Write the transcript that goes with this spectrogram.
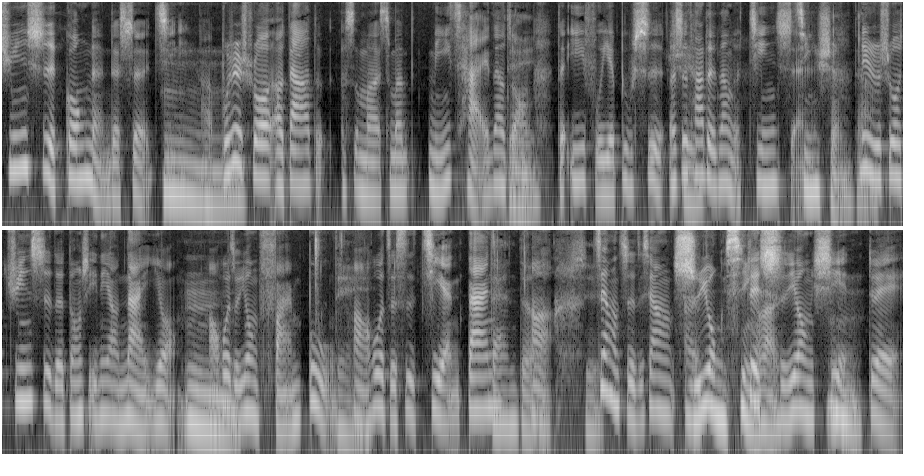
军事功能的设计啊，嗯、不是说哦，大家都什么什么迷彩那种的衣服，也不是，而是他的那个精神。精神。例如说，军事的东西一定要耐用，嗯、啊，或者用帆布啊，或者是简单，单的啊，这样子的，像实用性、呃，对实用性，嗯、对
